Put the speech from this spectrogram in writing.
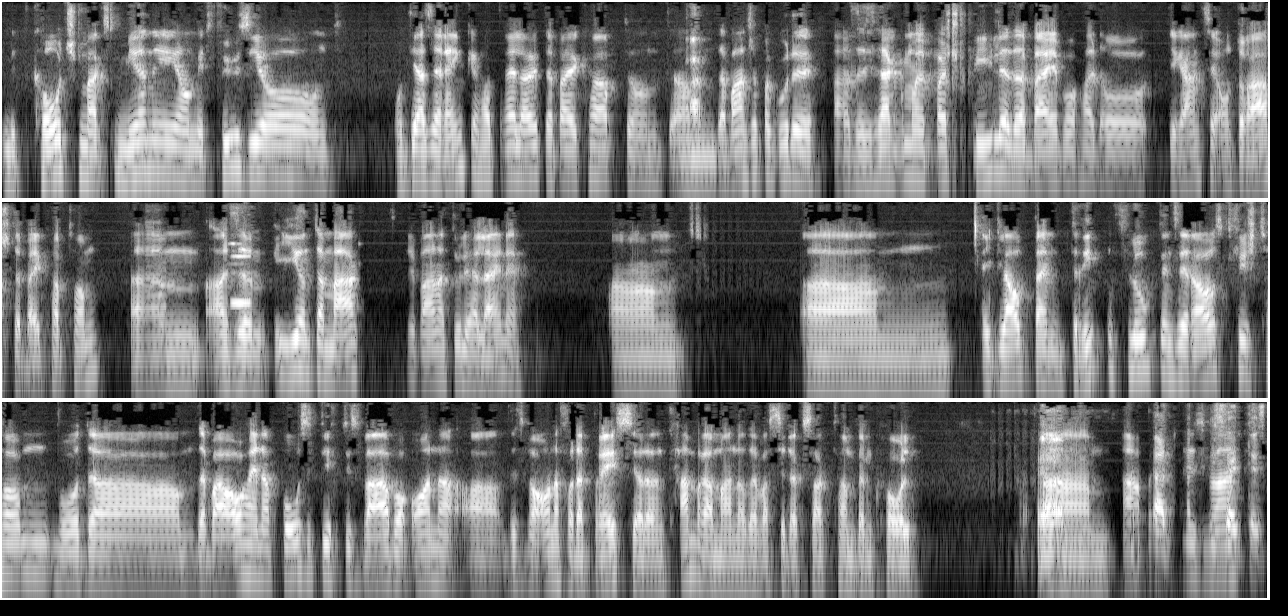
mit Coach Max Mirny und mit Physio und und der Serenke hat drei Leute dabei gehabt und ähm, ja. da waren schon ein paar gute, also ich sage mal ein paar Spiele dabei, wo halt auch die ganze Entourage dabei gehabt haben. Ähm, also ich und der Marc wir waren natürlich alleine. Und ähm, ich glaube, beim dritten Flug, den sie rausgefischt haben, wo da, da war auch einer positiv, das war aber einer, äh, das war einer von der Presse oder ein Kameramann oder was sie da gesagt haben beim Call. Ja, ähm, aber das war, halt das,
